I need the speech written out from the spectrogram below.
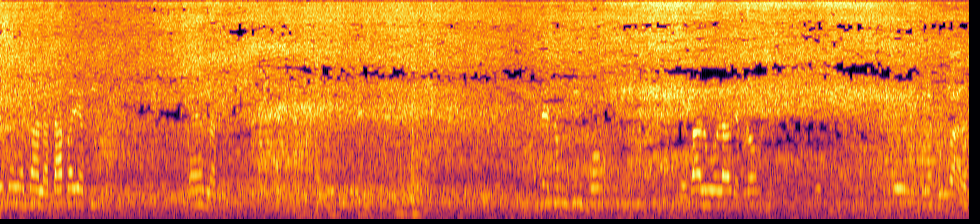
esta es acá, la tapa de aquí, es la que Este es un tipo de válvula de bronce de 2 pulgadas.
